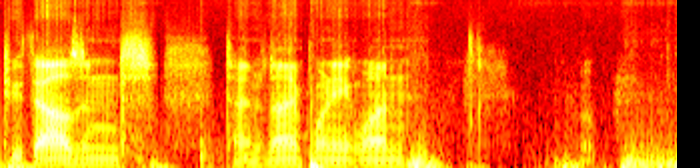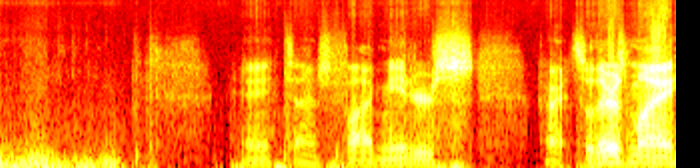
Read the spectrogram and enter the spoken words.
2,000 times 9.81 okay, times 5 meters. All right, so there's my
